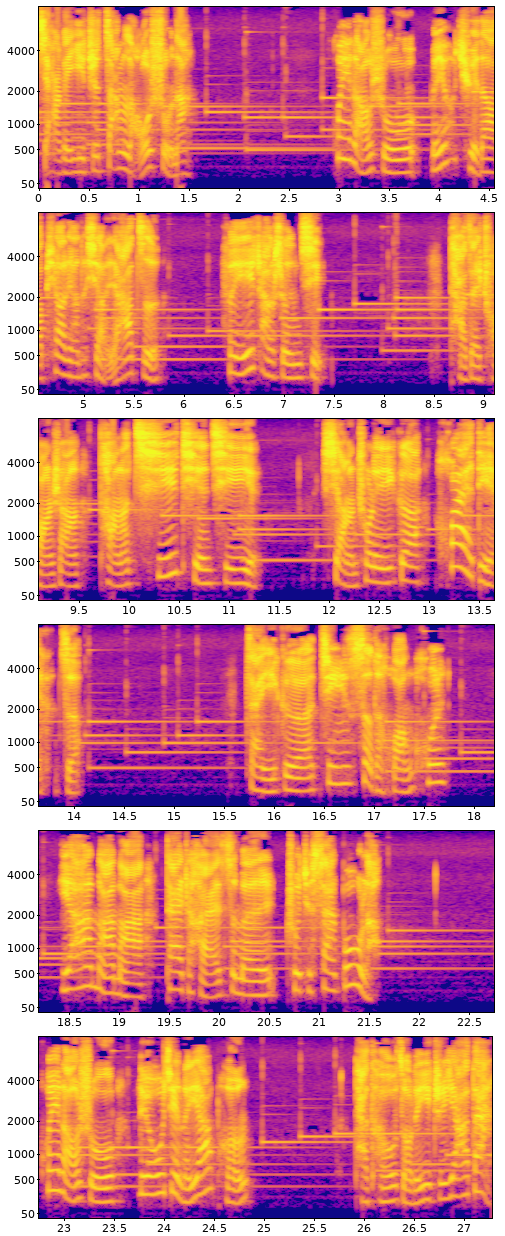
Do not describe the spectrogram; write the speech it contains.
嫁给一只脏老鼠呢？”灰老鼠没有娶到漂亮的小鸭子，非常生气。他在床上躺了七天七夜。想出了一个坏点子，在一个金色的黄昏，鸭妈妈带着孩子们出去散步了。灰老鼠溜进了鸭棚，他偷走了一只鸭蛋。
